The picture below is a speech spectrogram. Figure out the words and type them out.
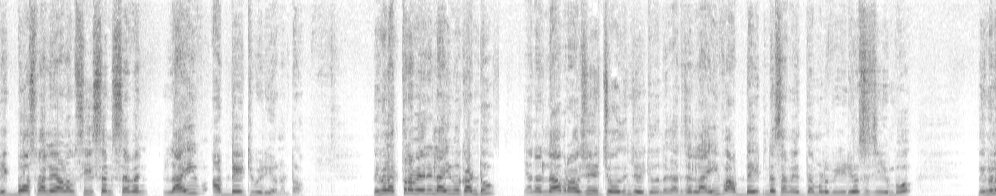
big boss Malayalam season seven live update video ആണ് കേട്ടോ നിങ്ങൾ എത്ര പേര് ലൈവ് കണ്ടു? ഞാൻ എല്ലാ പ്രാവശ്യവും ഈ ചോദ്യം ചോദിക്കുന്നുണ്ട്. കാരണം വെച്ചാൽ ലൈവ് അപ്ഡേറ്റിന്റെ സമയത്ത് നമ്മൾ വീഡിയോസ് ചെയ്യുമ്പോൾ നിങ്ങൾ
